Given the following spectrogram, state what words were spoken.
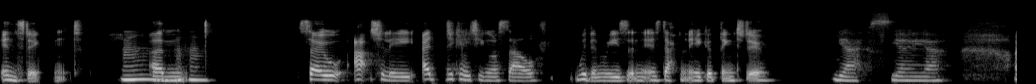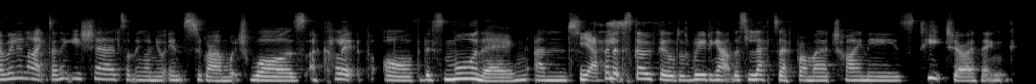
instinct mm, um, mm-hmm. so actually educating yourself within reason is definitely a good thing to do yes yeah yeah I really liked, I think you shared something on your Instagram, which was a clip of this morning. And yes. Philip Schofield was reading out this letter from a Chinese teacher, I think.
